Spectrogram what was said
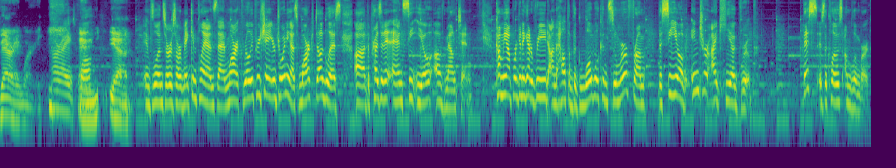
very worried. All right. Well, yeah. influencers are making plans then. Mark, really appreciate your joining us. Mark Douglas, uh, the president and CEO of Mountain. Coming up, we're going to get a read on the health of the global consumer from the CEO of Inter IKEA Group. This is the close on Bloomberg.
